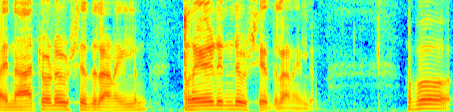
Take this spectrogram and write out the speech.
അത് നാറ്റോയുടെ വിഷയത്തിലാണെങ്കിലും ട്രേഡിന്റെ വിഷയത്തിലാണെങ്കിലും. അപ്പോൾ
